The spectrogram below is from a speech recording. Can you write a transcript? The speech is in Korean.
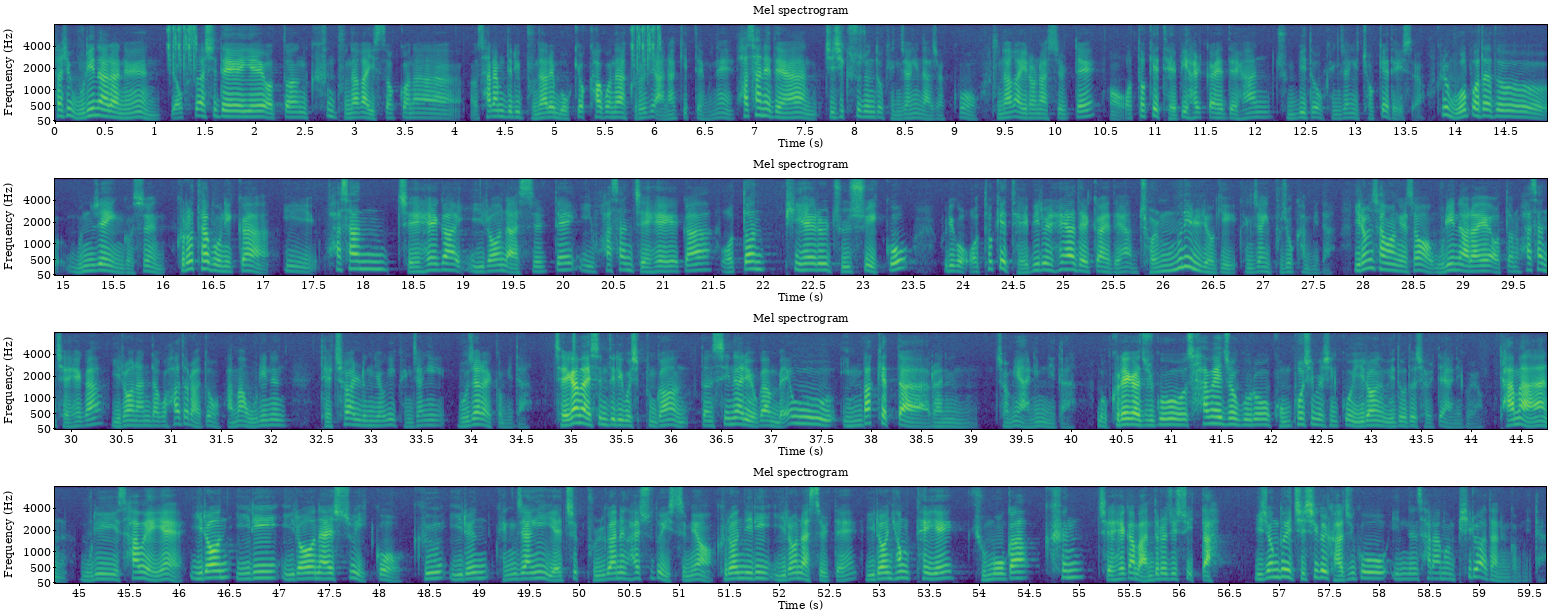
사실 우리나라는 역사 시대에 어떤 큰 분화가 있었거나 사람들이 분화를 목격하거나 그러지 않았기 때문에 화산에 대한 지식 수준도 굉장히 낮았고 분화가 일어났을 때 어, 어떻게 대비할까에 대한 준비도 굉장히 적게 돼 있어요. 그리고 무엇보다도 문제인 것은 그렇다 보니까 이 화산 재해가 일어났을 때 이 화산 재해가 어떤 피해를 줄 수 있고 그리고 어떻게 대비를 해야 될까에 대한 전문 인력이 굉장히 부족합니다. 이런 상황에서 우리나라의 어떤 화산 재해가 일어난다고 하더라도 아마 우리는 대처할 능력이 굉장히 모자랄 겁니다. 제가 말씀드리고 싶은 건 어떤 시나리오가 매우 임박했다라는 점이 아닙니다. 뭐 그래가지고 사회적으로 공포심을 심고 이런 의도도 절대 아니고요. 다만 우리 사회에 이런 일이 일어날 수 있고 그 일은 굉장히 예측 불가능할 수도 있으며 그런 일이 일어났을 때 이런 형태의 규모가 큰 재해가 만들어질 수 있다. 이 정도의 지식을 가지고 있는 사람은 필요하다는 겁니다.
